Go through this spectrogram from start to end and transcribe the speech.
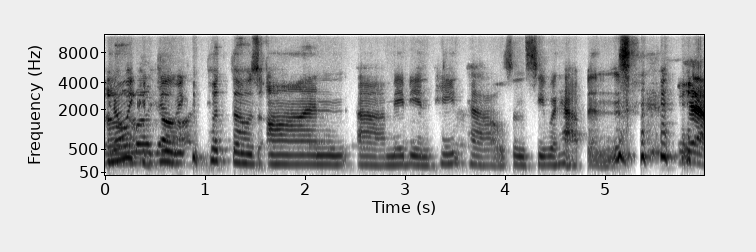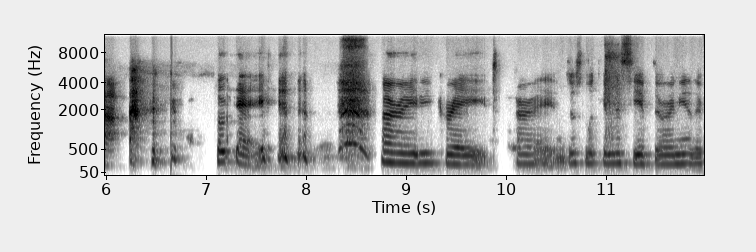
You know, what we Oh could do, we could put those on, uh, maybe in Paint Pals and see what happens. Yeah. Okay. All righty, great. All right, I'm just looking to see if there are any other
